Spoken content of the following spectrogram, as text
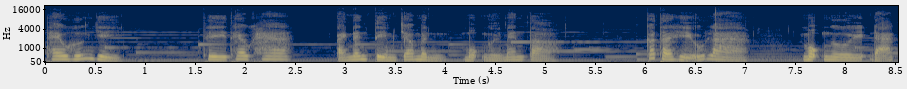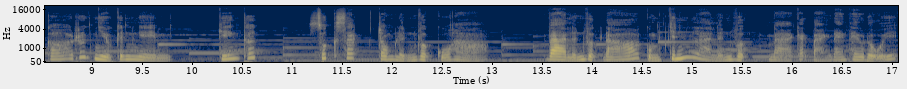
theo hướng gì, thì theo Kha, bạn nên tìm cho mình một người mentor. Có thể hiểu là một người đã có rất nhiều kinh nghiệm, kiến thức xuất sắc trong lĩnh vực của họ. Và lĩnh vực đó cũng chính là lĩnh vực mà các bạn đang theo đuổi.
